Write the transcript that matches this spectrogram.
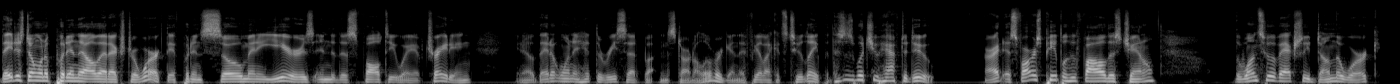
they just don't want to put in all that extra work. They've put in so many years into this faulty way of trading. You know, they don't want to hit the reset button and start all over again. They feel like it's too late. But this is what you have to do. All right. As far as people who follow this channel, the ones who have actually done the work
